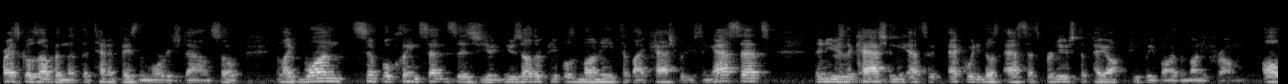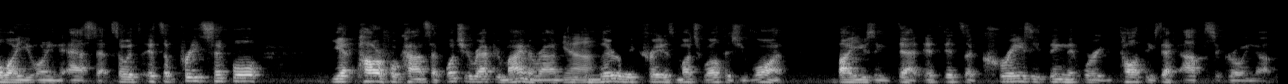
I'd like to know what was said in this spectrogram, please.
price goes up and the, the tenant pays the mortgage down so like one simple clean sentence is you use other people's money to buy cash producing assets then you use the cash and the equity those assets produce to pay off the people you borrowed the money from, all while you owning the asset. So it's it's a pretty simple yet powerful concept. Once you wrap your mind around, yeah. you can literally create as much wealth as you want by using debt. It, it's a crazy thing that we're taught the exact opposite growing up.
